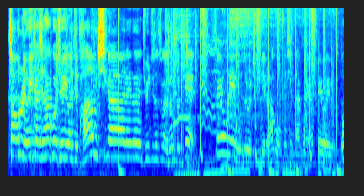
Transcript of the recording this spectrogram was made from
자 오늘 여기까지 하고요. 저희가 이제 다음 시간에는 조윤지 선수가 여러분들께 페어웨이 우드를 준비를 하고 계신다고 해요. 페어웨이 우드도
